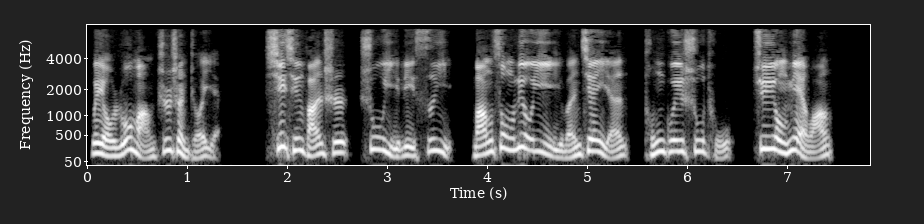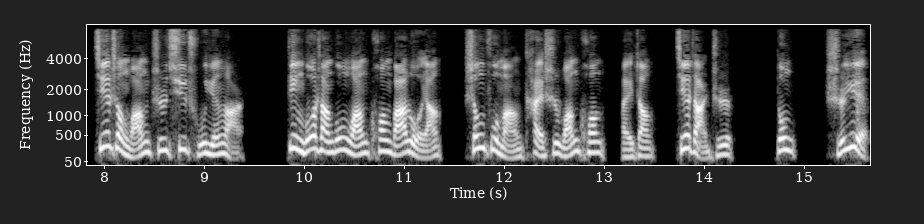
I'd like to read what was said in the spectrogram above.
未有如莽之甚者也。西秦凡师，书以立私义；莽宋六义以文奸言，同归殊途，俱用灭亡。皆圣王之驱除云耳。定国上公王匡拔洛阳，生父莽太师王匡哀章，皆斩之。冬十月，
